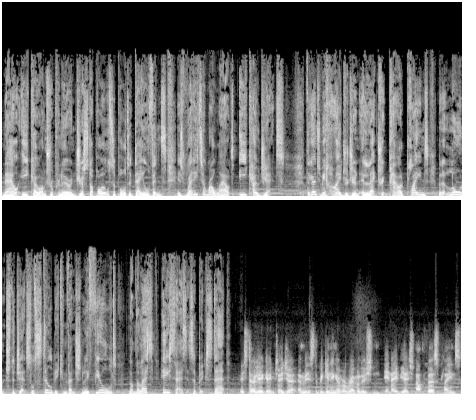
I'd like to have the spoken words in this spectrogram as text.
Now, eco entrepreneur and Just Stop Oil supporter Dale Vince is ready to roll out EcoJets. They're going to be hydrogen electric powered planes, but at launch, the jets will still be conventionally fueled. Nonetheless, he says it's a big step. It's totally a game changer. I mean, it's the beginning of a revolution in aviation. Our first planes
